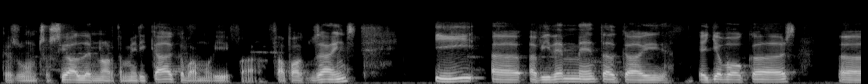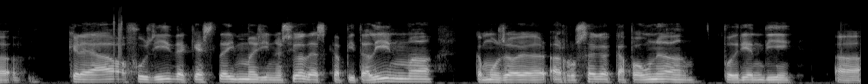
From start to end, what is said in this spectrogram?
que és un sociòleg nord-americà que va morir fa, fa pocs anys, i, eh, evidentment, el que ell evoca és eh, crear o fugir d'aquesta imaginació del capitalisme que ens arrossega cap a una, podríem dir, eh,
